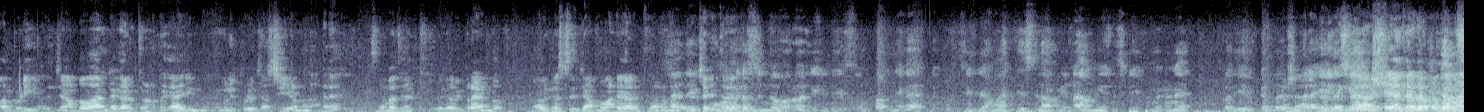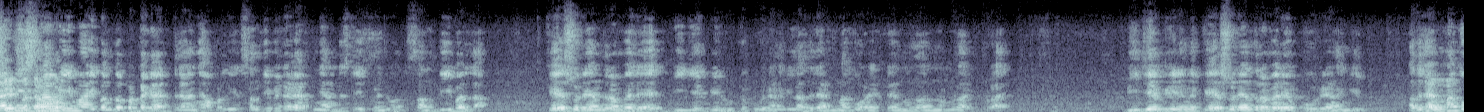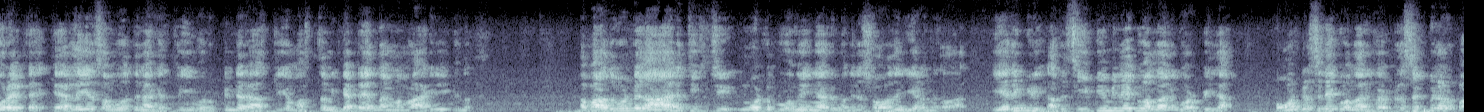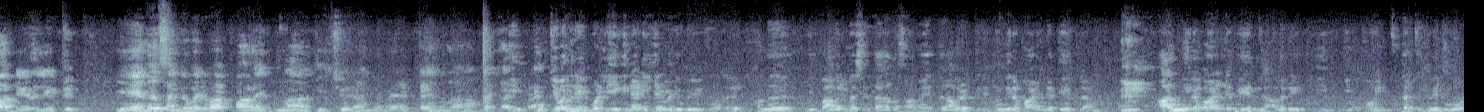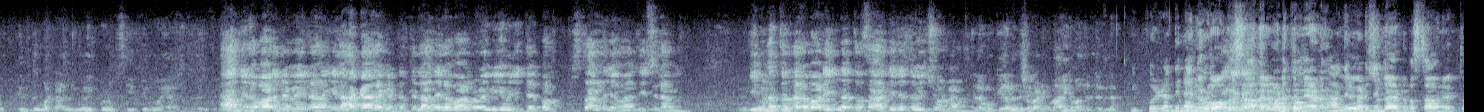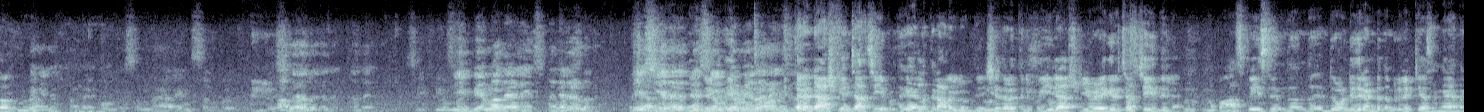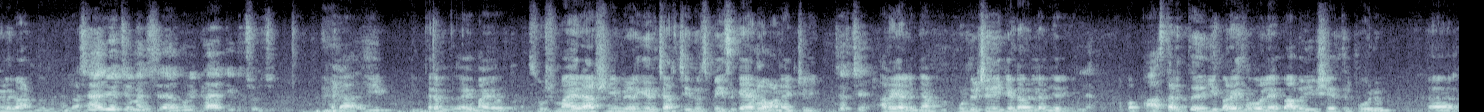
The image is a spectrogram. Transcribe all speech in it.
മറുപടി അത് ജാമ്പവാന്റെ കാലത്ത് നടന്ന കാര്യം നിങ്ങൾ ഇപ്പോഴും ചർച്ച ചെയ്യണം. അങ്ങനെ സംബന്ധിച്ച് ഒരു അഭിപ്രായം ഉണ്ടോ അവർ ജാമ്പവാന്റെ കാലത്ത് നടന്ന ഒരു ചരിത്ര കോൺഗ്രസിന്റെ ഓരോ ലീഡേഴ്സും പറഞ്ഞ കാര്യത്തെ കുറിച്ച് ജമാഅത്ത് ഇസ്ലാമിയുടെ അമീർ സ്റ്റേറ്റ്മെന്റിനെ പ്രതികരിക്കേണ്ട പക്ഷേ അല്ല, അത് ഏതെങ്കിലും രാഷ്ട്രീയ വിഷയം- നേതാക്കന്മാരുടെ ജമാഅത്ത് statement ആണല്ലോ. ഇസ്ലാമിയുമായി ബന്ധപ്പെട്ട കാര്യത്തിലാണ് ഞാൻ പ്രതി സന്ദീപിന്റെ കാര്യത്തിൽ ഞാൻ എന്റെ സ്റ്റേറ്റ്മെന്റ് പറഞ്ഞു. സന്ദീപ് അല്ല കെ സുരേന്ദ്രൻ വരെ ബി ജെ പിയിൽ വിട്ടു പോരുകയാണെങ്കിൽ അതിൽ എണ്ണം കുറയട്ടെ എന്നുള്ളതാണ് നമ്മുടെ അഭിപ്രായം. ബി ജെ പിയിൽ നിന്ന് കെ സുരേന്ദ്രൻ വരെ പോരുകയാണെങ്കിൽ അതിൽ എണ്ണം കുറയട്ടെ. കേരളീയ സമൂഹത്തിനകത്ത് ഈ വെറുപ്പിന്റെ രാഷ്ട്രീയം അസ്തമിക്കട്ടെ എന്നാണ് നമ്മൾ ആഗ്രഹിക്കുന്നത്. അപ്പൊ അതുകൊണ്ട് ആര് തിരിച്ച് ഇങ്ങോട്ട് പോന്നു കഴിഞ്ഞാലും അതിനെ സ്വാഗതം ചെയ്യണം എന്നുള്ളതാണ്. ഏതെങ്കിലും അത് സി പി എമ്മിലേക്ക് വന്നാലും കുഴപ്പമില്ല. കോൺഗ്രസിലേക്ക് വന്നാലും കുഴപ്പമില്ല. സെക്യുലർ പാർട്ടികളിലേക്ക് ഏത് സംഘപരിവാർ പാളയത്തിൽ നിന്ന് ആര് തിരിച്ചു വരാൻ വരട്ടെ അഭിപ്രായം. മുഖ്യമന്ത്രി ഇപ്പോൾ ലീഗിനെ അടിക്കാൻ വേണ്ടി ഉപയോഗിക്കുന്നത് അന്ന് ഈ ബാബരി മസ്ജിദ് തകർന്ന സമയത്ത് അവരെടുത്തിരുന്ന നിലപാടിന്റെ പേരിലാണ്. ആ നിലപാടിന്റെ പേരിൽ അവർ ഇപ്പോൾ ഇത്തരത്തിൽ വരുമ്പോൾ എന്തുകൊണ്ടാണ് നിങ്ങൾ ഇപ്പോഴും സി പി എമ്മുമായി ആ നിലപാടിന്റെ പേരിലാണെങ്കിൽ ആ കാലഘട്ടത്തിൽ ആ നിലപാടിനോട് വിയോജിച്ച പ്രസ്ഥാന ജമാഅത്ത് ഇസ്ലാമി. ഇന്നത്തെ നിലപാട് ഇന്നത്തെ സാഹചര്യത്തെ വെച്ചുകൊണ്ടാണ്. ഇപ്പോഴും ആ നിലപാട് തന്നെയാണ് പ്രസ്താവന നിലപാട് അതെ അതെ അതെ അതെ. സി പി എം അതേ അലയൻസ് തന്നെയല്ലേ ഉള്ളത് ദേശീയ തലത്തിൽ ഞാൻ സി പി ഇത്തരം രാഷ്ട്രീയം ചർച്ച ചെയ്യപ്പെടുന്ന കേരളത്തിലാണല്ലോ. ദേശീയ തലത്തിൽ ഇപ്പൊ ഈ രാഷ്ട്രീയ വഴികൾ ചർച്ച ചെയ്യുന്നില്ല. അപ്പൊ ആ സ്പേസിൽ നിന്ന് എന്തുകൊണ്ട് ഇത് രണ്ടും തമ്മിൽ വ്യത്യാസം എങ്ങനെയാണ് നിങ്ങൾ കാണുന്നത് അല്ല ഈ ഇത്തരം സൂക്ഷ്മമായ രാഷ്ട്രീയം വിഴകിൽ ചർച്ച ചെയ്യുന്ന സ്പേസ് കേരളമാണ് ആക്ച്വലി അറിയാലോ ഞാൻ കൂടുതൽ വിശദീകരിക്കേണ്ടതെന്നില്ല വിചാരിക്കില്ല അപ്പം ആ സ്ഥലത്ത് ഈ പറയുന്ന പോലെ ബാബരി വിഷയത്തിൽ പോലും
